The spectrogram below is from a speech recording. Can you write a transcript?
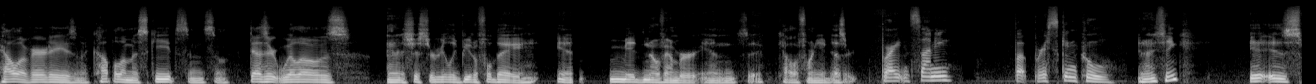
palo verdes and a couple of mesquites and some desert willows. And it's just a really beautiful day in mid November in the California desert. Bright and sunny, but brisk and cool. And I think it is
